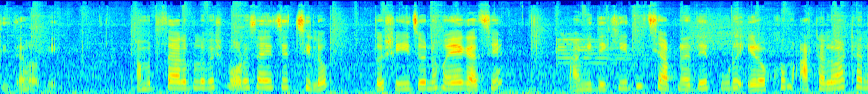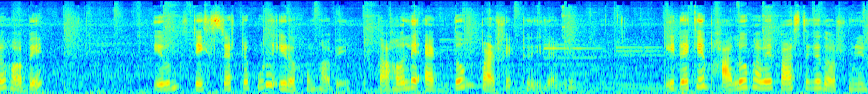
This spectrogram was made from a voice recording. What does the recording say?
দিতে হবে। আমাদের চালগুলো বেশ বড় সাইজের ছিল, তো সেই জন্য হয়ে গেছে। আমি দেখিয়ে দিচ্ছি আপনাদের পুরো এরকম আঠালো আঠালো হবে এবং টেক্সচারটা পুরো এরকম হবে, তাহলে একদম পারফেক্ট হয়ে যাবে। এটাকে ভালোভাবে পাঁচ থেকে দশ মিনিট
